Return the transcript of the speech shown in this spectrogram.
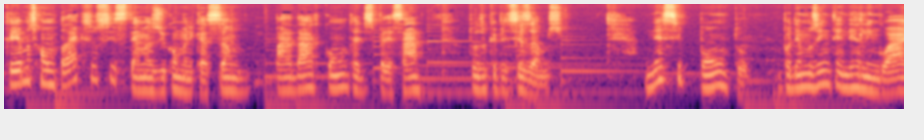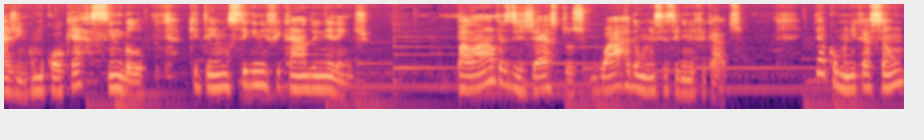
Criamos complexos sistemas de comunicação para dar conta de expressar tudo o que precisamos. Nesse ponto, podemos entender linguagem como qualquer símbolo que tenha um significado inerente. Palavras e gestos guardam esses significados. E a comunicação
